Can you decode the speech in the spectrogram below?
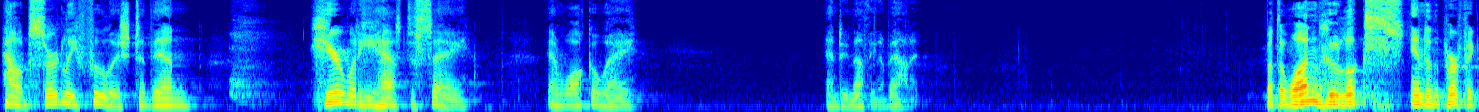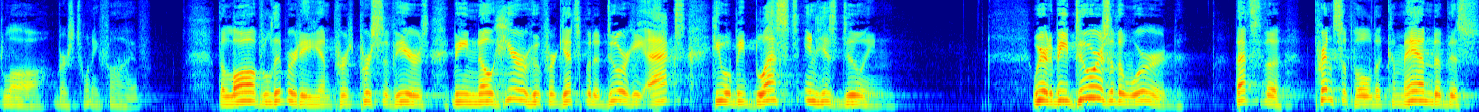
How absurdly foolish to then hear what he has to say, and walk away and do nothing about it. But the one who looks into the perfect law, verse 25, The law of liberty and per- perseveres, being no hearer who forgets but a doer, he acts, he will be blessed in his doing. We are to be doers of the word. That's the principle, the command of this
